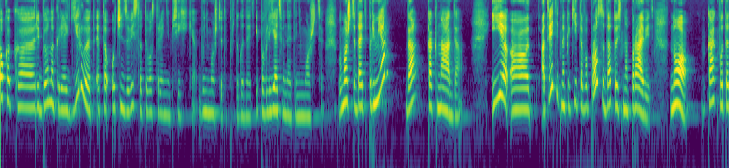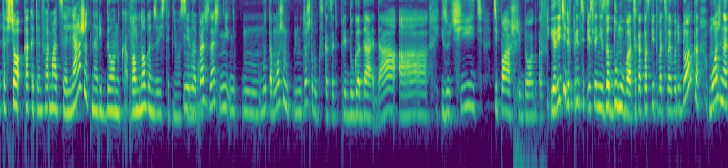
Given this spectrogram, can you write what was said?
то, как э, ребенок реагирует, это очень зависит от его строения психики. Вы не можете это предугадать, и повлиять вы на это не можете. Вы можете дать пример, да, как надо, и э, ответить на какие-то вопросы, да, то есть направить. Но как вот это все, как эта информация ляжет на ребенка, во многом зависит от него самого. Не, ну опять же, знаешь, не, не, мы-то можем не то чтобы, как сказать, предугадать, да, а изучить типаж ребенка. И родители, в принципе, если они задумываются, как воспитывать своего ребенка, можно,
